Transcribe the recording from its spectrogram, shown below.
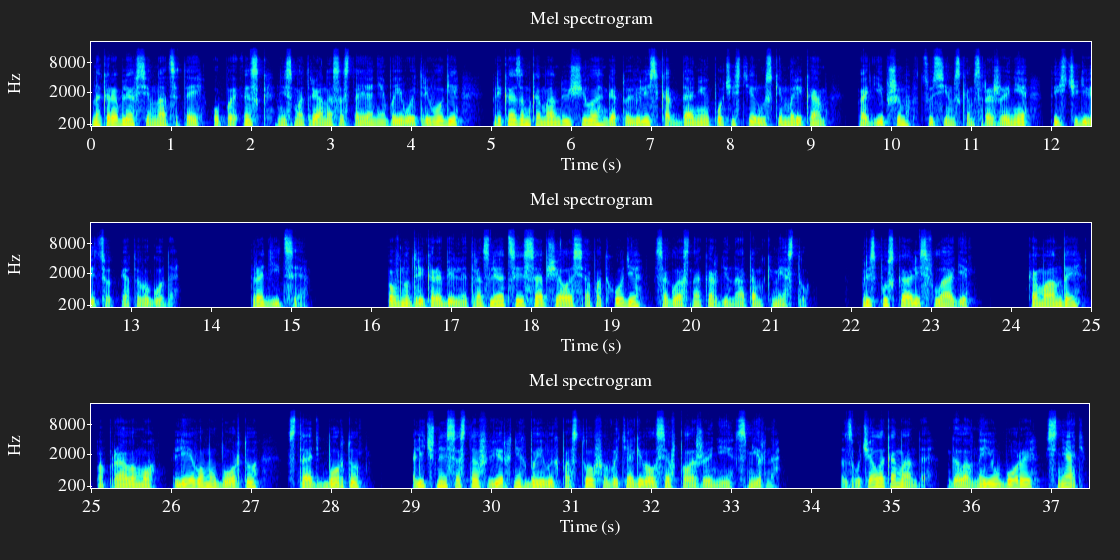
На кораблях 17-й ОПСК, несмотря на состояние боевой тревоги, приказом командующего готовились к отданию почести русским морякам, погибшим в Цусимском сражении 1905 года. Традиция. По внутрикорабельной трансляции сообщалось о подходе согласно координатам к месту. Приспускались флаги. Командой по правому, левому борту встать к борту. Личный состав верхних боевых постов вытягивался в положении смирно. Звучала команда «Головные уборы снять».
